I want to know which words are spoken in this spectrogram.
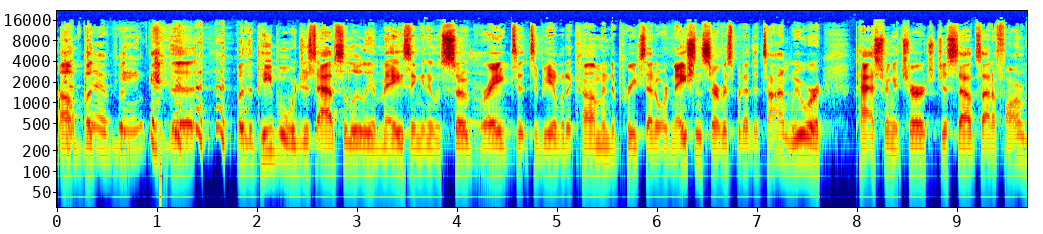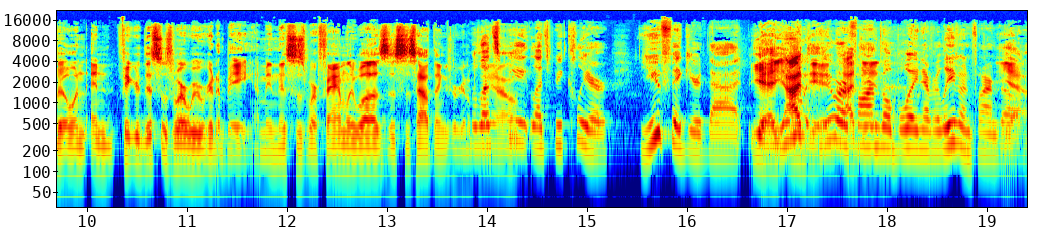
Uh, but, but the but the people were just absolutely amazing, and it was so great to, to be able to come and to preach that ordination service. But at the time, we were pastoring a church just outside of Farmville, and, and figured this is where we were going to be. I mean, this is where family was. This is how things were going to Well, play let's out. be let's be clear. You figured that. Yeah, you, I did, You were a did. Farmville boy, never leaving Farmville. Yeah,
